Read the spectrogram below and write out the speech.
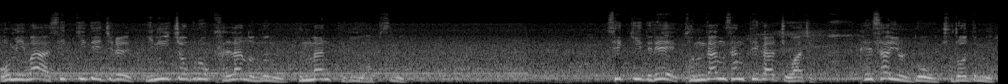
어미와 새끼 돼지를 인위적으로 갈라놓는 분만틀이 없습니다. 새끼들의 건강 상태가 좋아져 폐사율도 줄어듭니다.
